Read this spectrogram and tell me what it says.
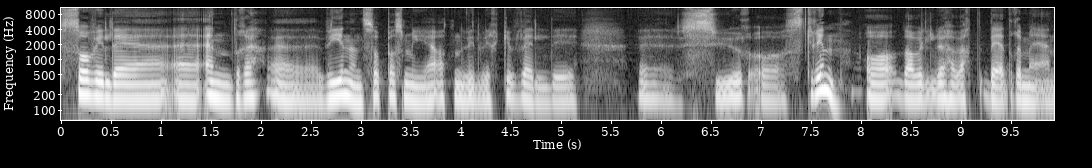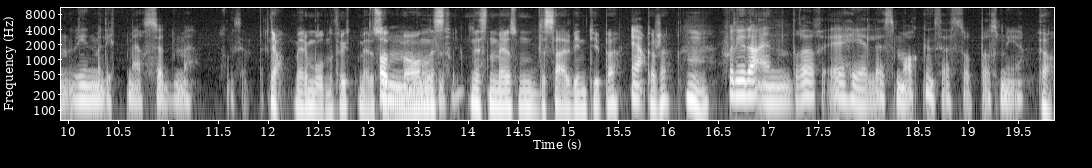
så vil det eh, endre vinen såpass mye at den vil virke veldig sur og skrinn. Og da ville det ha vært bedre med en vin med litt mer sødme, f.eks. ja, mer moden frukt, mer sødme og nesten, nesten mer sånn dessertvin-type, Ja. kanskje? Mm. Fordi da endrer eh, hele smaken seg såpass mye. Ja.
